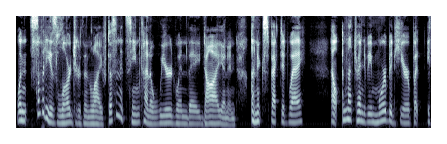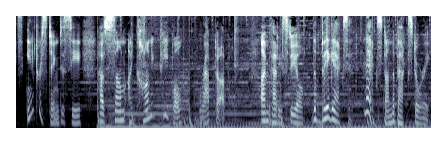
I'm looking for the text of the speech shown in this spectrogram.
When somebody is larger than life, doesn't it seem kind of weird when they die in an unexpected way? Now, I'm not trying to be morbid here, but it's interesting to see how some iconic people wrapped up. I'm Patty Steele, The Big Exit, next on The Backstory.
